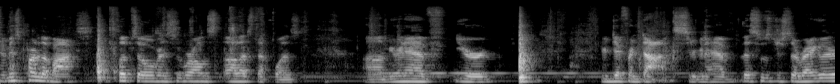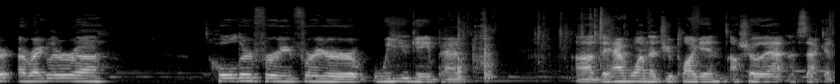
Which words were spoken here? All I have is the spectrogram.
in this part of the box, flips over. This is where all this, all that stuff was. Um, you're gonna have your your different docks. You're gonna have this was just a regular a regular uh, holder for your, for your Wii U gamepad. Uh, they have one that you plug in. I'll show that in a second.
